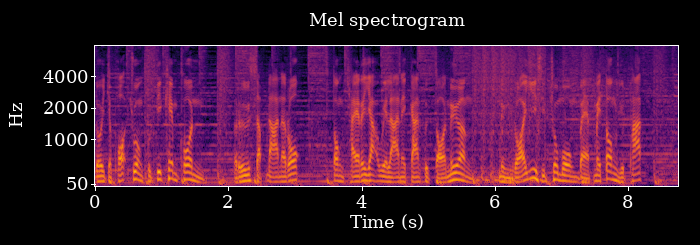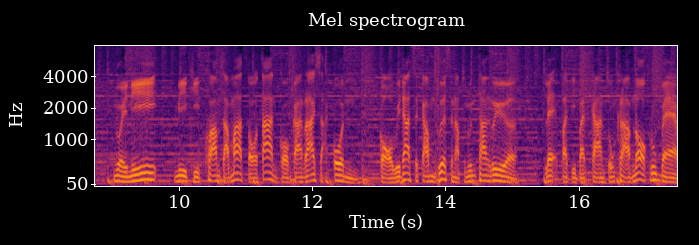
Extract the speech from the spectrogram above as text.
โดยเฉพาะช่วงฝึกที่เข้มข้น หรือสัปดาห์นรก ต้องใช้ระยะเวลาในการฝึกต่อเนื่อง 120 ชั่วโมงแบบไม่ต้องหยุดพัก หน่วยนี้มีขีดความสามารถต่อต้านก่อการร้ายสากล ก่อวินาศกรรมเพื่อสนับสนุนทางเรือ และปฏิบัติการสงครามนอกรูปแบบ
